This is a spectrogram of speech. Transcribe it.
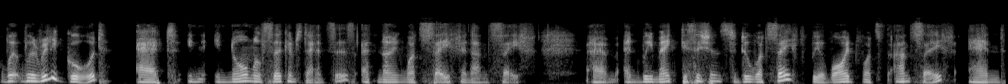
we're really good at in, in normal circumstances at knowing what's safe and unsafe. Um, and we make decisions to do what's safe we avoid what's unsafe and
